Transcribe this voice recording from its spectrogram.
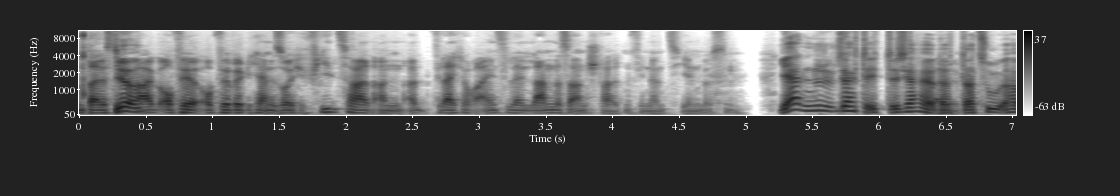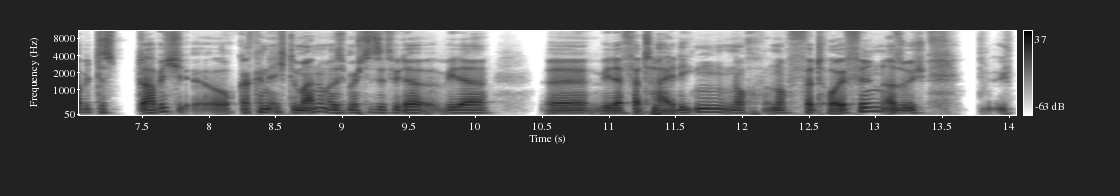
Und dann ist die Ja. Frage, ob wir, ob wir wirklich eine solche Vielzahl an, an vielleicht auch einzelnen Landesanstalten finanzieren müssen. ja, wie gesagt, ich, ja, da, dazu habe ich das, da habe ich auch gar keine echte Meinung. Also ich möchte es jetzt weder weder äh, weder verteidigen noch noch verteufeln. Also ich, ich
